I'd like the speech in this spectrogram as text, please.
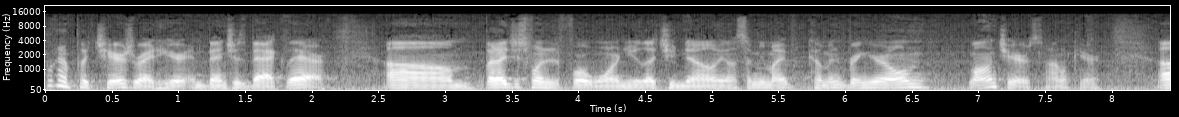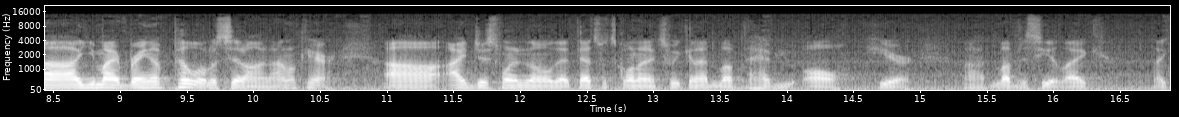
we're going to put chairs right here and benches back there. Um, but I just wanted to forewarn you, let you know. You know, some of you might come and bring your own lawn chairs. I don't care. Uh, you might bring a pillow to sit on. I don't care. Uh, I just want to know that that's what's going on next week, and I'd love to have you all here. Uh, I'd love to see it like, like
